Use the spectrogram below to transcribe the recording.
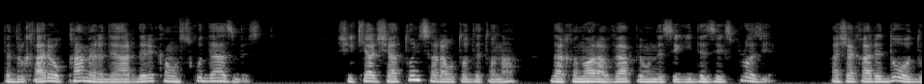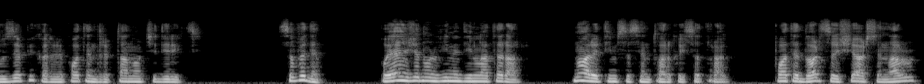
Pentru că are o cameră de ardere ca un scut de asbest. Și chiar și atunci s-ar autodetona dacă nu ar avea pe unde să ghideze explozia. Așa că are două duze pe care le poate îndrepta în orice direcție. Să vedem. Păianjenul vine din lateral. Nu are timp să se întoarcă și să tragă. Poate doar să-și ia arsenalul,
